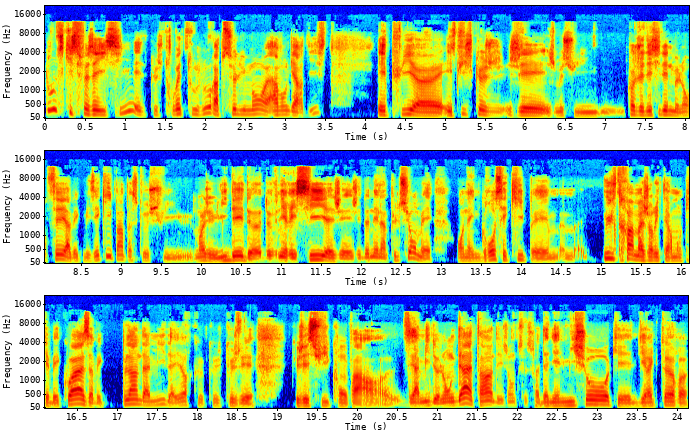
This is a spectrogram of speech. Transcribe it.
tout ce qui se faisait ici et que je trouvais toujours absolument avant-gardiste. Et puis, et puis j'ai, je me suis, quand j'ai décidé de me lancer avec mes équipes, hein, parce que je suis, moi j'ai eu l'idée de, de venir ici et j'ai donné l'impulsion, mais on a une grosse équipe et ultra majoritairement québécoise avec plein d'amis d'ailleurs que, que, que j'ai que j'ai su, enfin, des amis de longue date, hein, des gens que ce soit Daniel Michaud, qui est le directeur,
